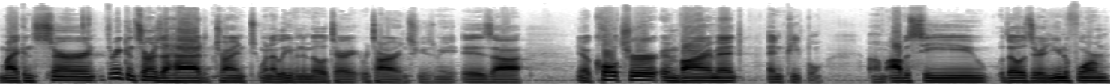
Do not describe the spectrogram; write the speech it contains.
my concern, three concerns I had trying to, when I leave in the military, retiring, excuse me, is uh, you know, culture, environment, and people. Um, obviously, those that are in uniform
